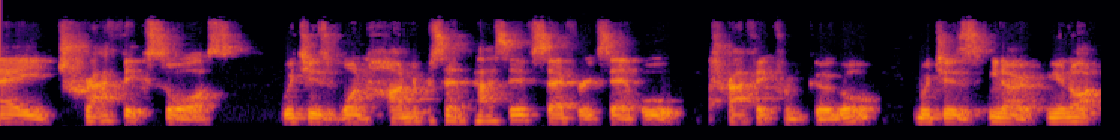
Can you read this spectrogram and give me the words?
a traffic source, which is 100% passive, say for example, traffic from Google, which is you know you're not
